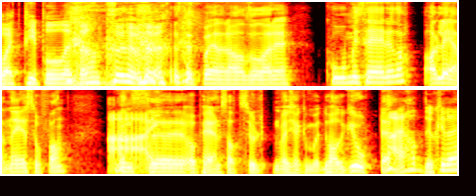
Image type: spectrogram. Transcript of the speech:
White People, et eller annet. sett på en eller annen sånn derre komiserie, da, alene i sofaen, mens uh, au pairen satt sulten ved kjøkkenbordet. Du hadde jo ikke gjort det. Nei, jeg hadde jo ikke det.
